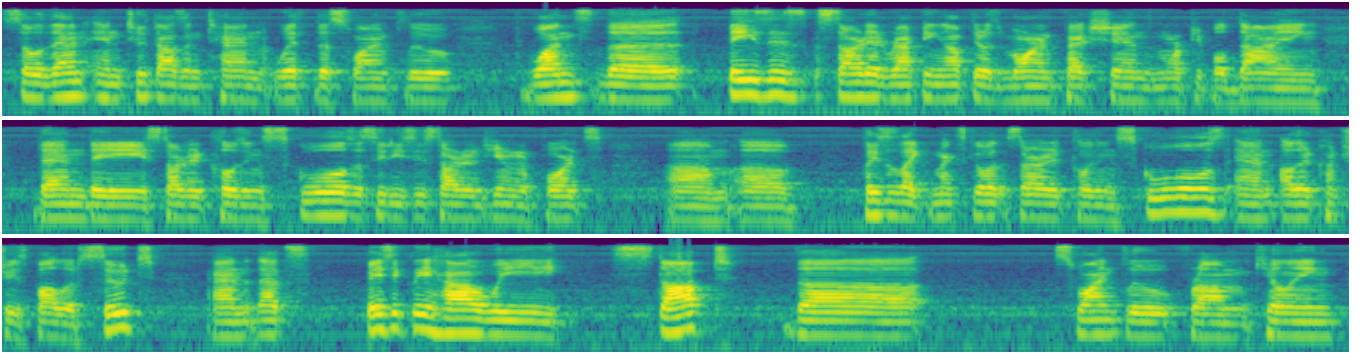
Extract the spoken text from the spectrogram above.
So then in 2010 with the swine flu, once the phases started ramping up, there was more infections, more people dying. Then they started closing schools. The CDC started hearing reports um, of places like Mexico that started closing schools and other countries followed suit. And that's basically how we stopped the swine flu from killing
